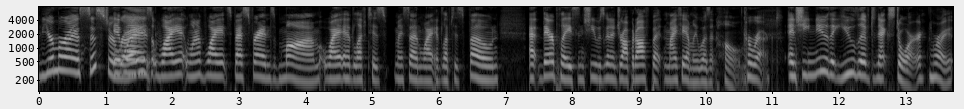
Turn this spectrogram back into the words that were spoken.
you're Mariah's sister, It right?" was Wyatt, one of Wyatt's best friends' mom. Wyatt had left his, my son Wyatt had left his phone at their place and she was going to drop it off, but my family wasn't home. Correct. and she knew that you lived next door. Right.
